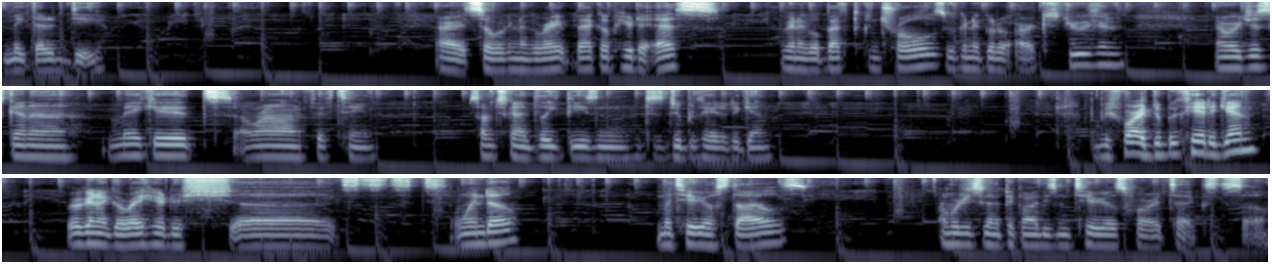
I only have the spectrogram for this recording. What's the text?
Make that a D. Alright, so we're gonna go right back up here to S. We're gonna go back to controls. We're gonna go to our extrusion. And we're just gonna make it around 15. So I'm just gonna delete these and just duplicate it again. But before I duplicate again, we're gonna go right here to uh, window, material styles, and we're just gonna pick one of these materials for our text. So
